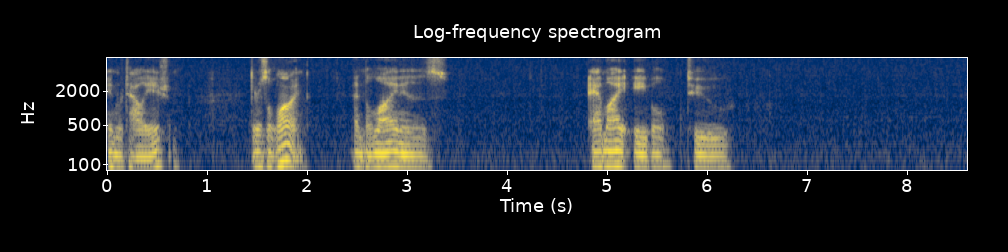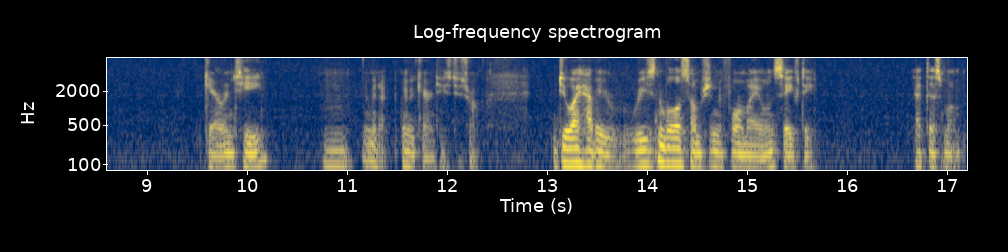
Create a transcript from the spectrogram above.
in retaliation. There's a line, and the line is Am I able to guarantee? Mm, maybe not, maybe guarantee is too strong. Do I have a reasonable assumption for my own safety at this moment?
